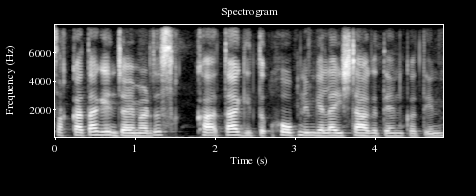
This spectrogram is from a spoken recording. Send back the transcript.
ಸಖತ್ತಾಗಿ ಎಂಜಾಯ್ ಮಾಡಿದ್ರು ಸಖತ್ತಾಗಿತ್ತು. ಹೋಪ್ ನಿಮಗೆಲ್ಲ ಇಷ್ಟ ಆಗುತ್ತೆ ಅನ್ಕೋತೀನಿ.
